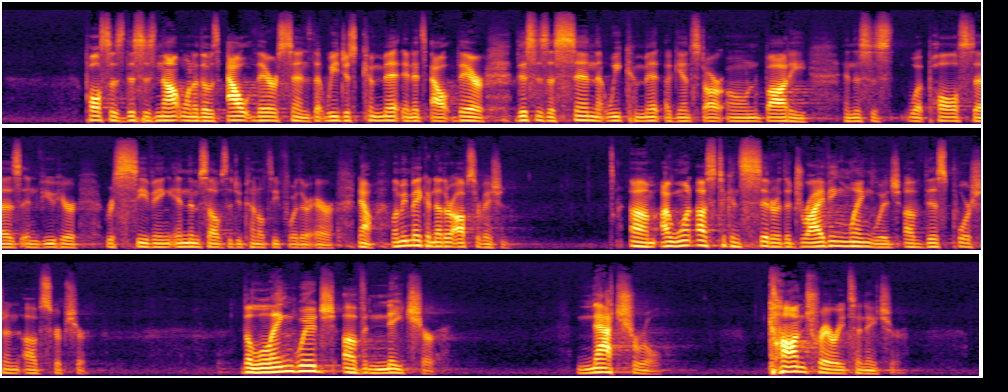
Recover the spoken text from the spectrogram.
Paul says this is not one of those out there sins that we just commit and it's out there. This is a sin that we commit against our own body. And this is what Paul says in view here receiving in themselves the due penalty for their error. Now, let me make another observation. Um, I want us to consider the driving language of this portion of Scripture the language of nature, natural, contrary to nature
